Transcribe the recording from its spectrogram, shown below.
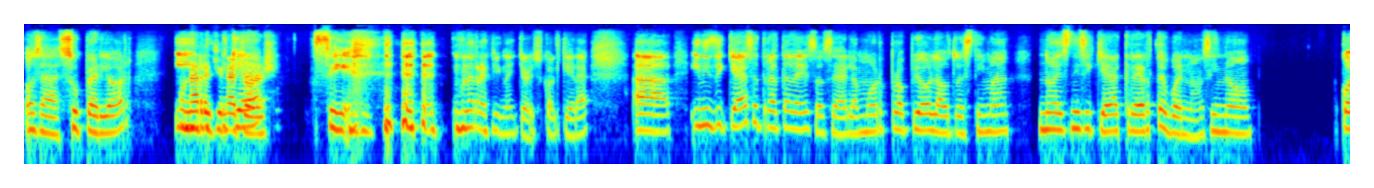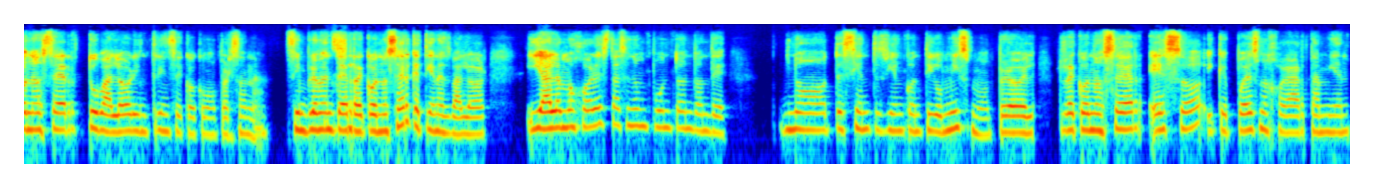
o sea, superior. Y Una Regina siquiera, George. Sí, una Regina George cualquiera. Ah, y ni siquiera se trata de eso, o sea, el amor propio, la autoestima no es ni siquiera creerte bueno, sino conocer tu valor intrínseco como persona, simplemente Sí, reconocer que tienes valor y a lo mejor estás en un punto en donde no te sientes bien contigo mismo, pero el reconocer eso y que puedes mejorar también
